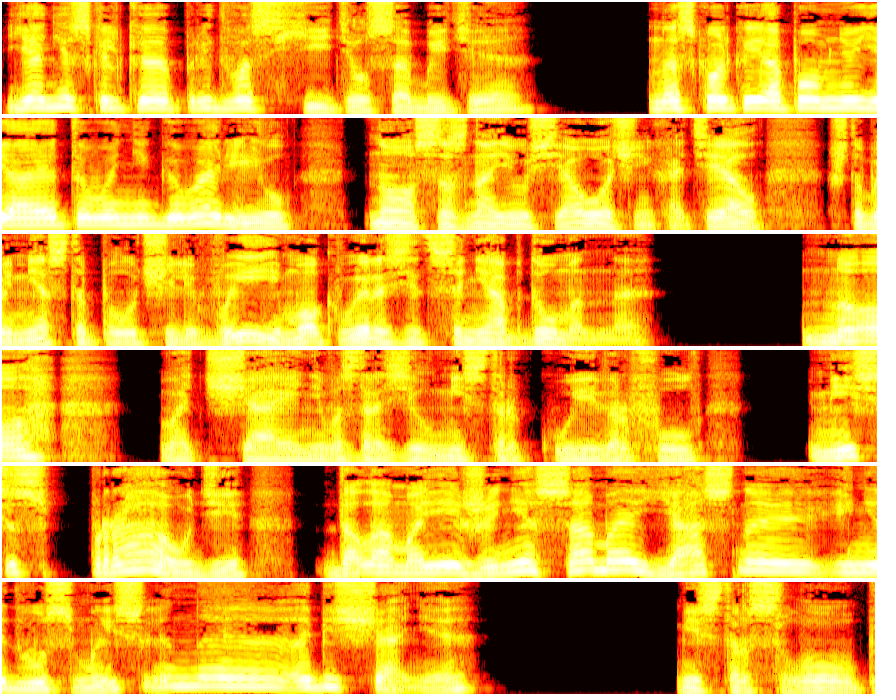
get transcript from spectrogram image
я несколько предвосхитил события. Насколько я помню, я этого не говорил, но, сознаюсь, я очень хотел, чтобы место получили вы и мог выразиться необдуманно. Но, — в отчаянии возразил мистер Куиверфул, — миссис Прауди дала моей жене самое ясное и недвусмысленное обещание. Мистер Слоуп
